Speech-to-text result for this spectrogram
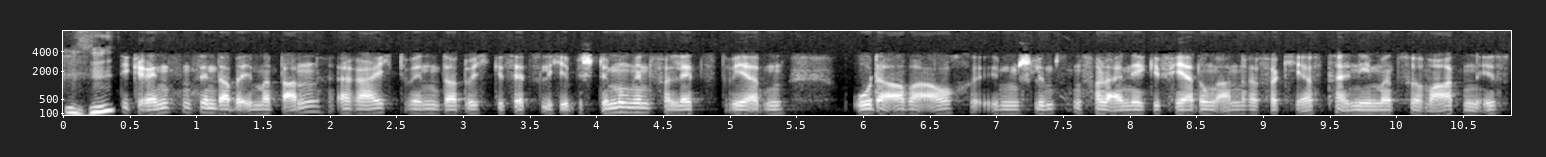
Mhm. Die Grenzen sind aber immer dann erreicht, wenn dadurch gesetzliche Bestimmungen verletzt werden oder aber auch im schlimmsten Fall eine Gefährdung anderer Verkehrsteilnehmer zu erwarten ist.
